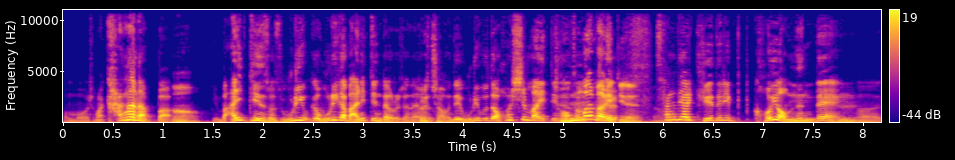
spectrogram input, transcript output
어, 뭐 정말 강한 압박, 어. 많이 뛰는 선수, 우리 그러니까 우리가 많이 뛴다 그러잖아요. 그렇죠. 어, 근데 우리보다 훨씬 많이 뛰는 정말 많이 뛰는. 상대할 기회들이 거의 없는데 음. 어,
